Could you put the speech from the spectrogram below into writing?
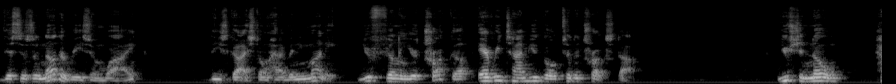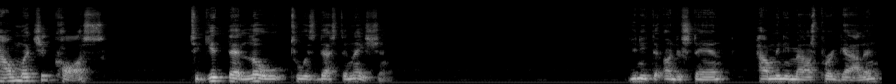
This is another reason why these guys don't have any money. You're filling your truck up every time you go to the truck stop. You should know how much it costs to get that load to its destination. You need to understand how many miles per gallon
